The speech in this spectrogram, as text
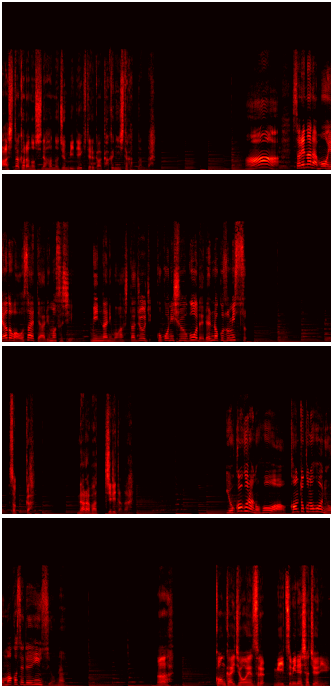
明日からの品販の準備できてるか確認したかったんだ。ああそれならもう宿は押さえてありますしみんなにも明日10時ここに集合で連絡済みっす。そっか。ならばっちりだな夜神楽の方は監督の方にお任せでいいんすよね？ああ今回上演する三峰社中に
